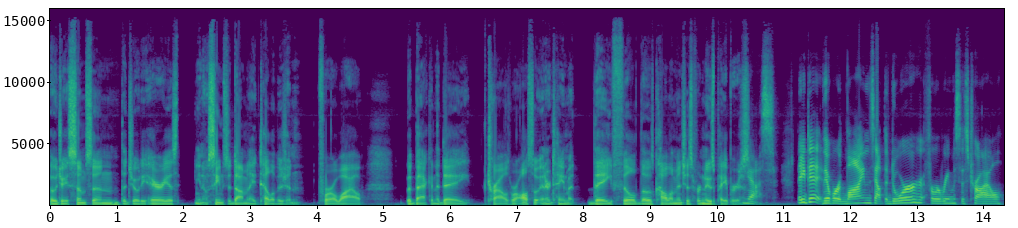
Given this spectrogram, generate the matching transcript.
O.J. Simpson, the Jodi Arias, you know, seems to dominate television for a while. But back in the day, trials were also entertainment. They filled those column inches for newspapers. Yes. They did. There were lines out the door for Remus's trial.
